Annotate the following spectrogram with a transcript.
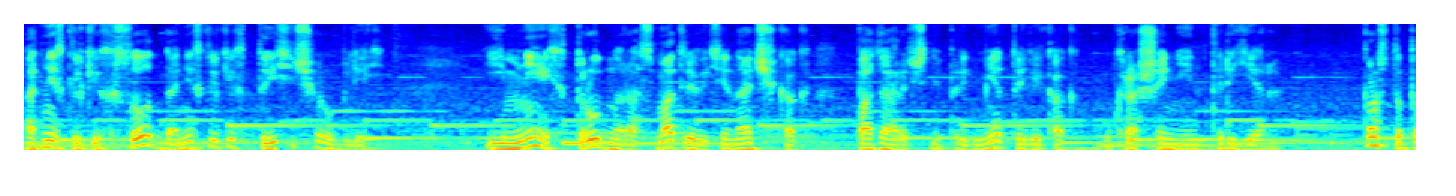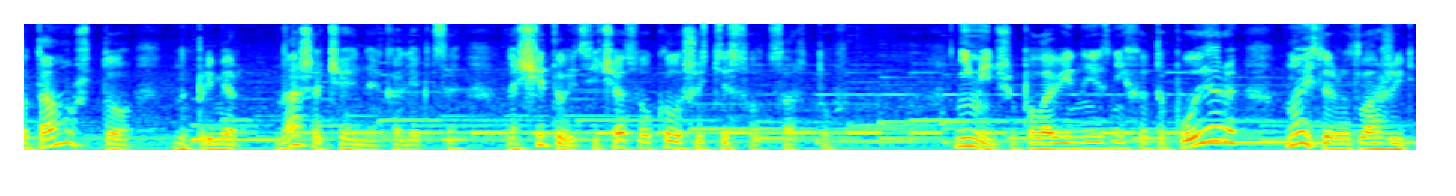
от нескольких сот до нескольких тысяч рублей. И мне их трудно рассматривать иначе, как подарочный предмет или как украшение интерьера. Просто потому, что, например, наша чайная коллекция насчитывает сейчас около 600 сортов. Не меньше половины из них это пуэры, но если разложить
